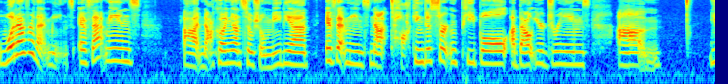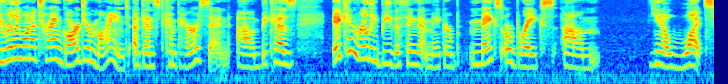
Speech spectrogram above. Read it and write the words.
whatever that means, if that means uh, not going on social media, if that means not talking to certain people about your dreams, um, you really want to try and guard your mind against comparison um, because it can really be the thing that make or makes or breaks um, you know what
